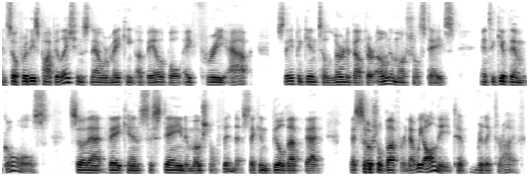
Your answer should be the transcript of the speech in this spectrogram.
And so for these populations, now we're making available a free app so they begin to learn about their own emotional states and to give them goals so that they can sustain emotional fitness. They can build up that, that social buffer that we all need to really thrive.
